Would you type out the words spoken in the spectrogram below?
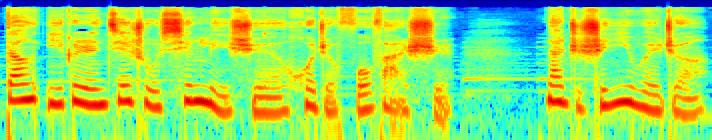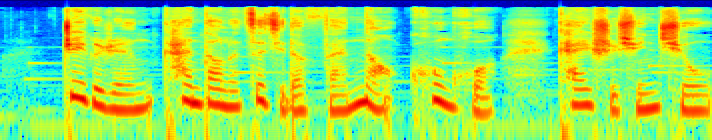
当一个人接触心理学或者佛法时，那只是意味着这个人看到了自己的烦恼困惑，开始寻求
